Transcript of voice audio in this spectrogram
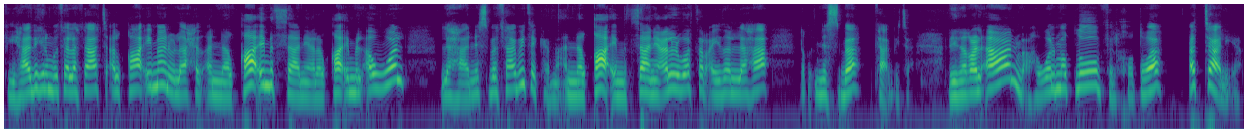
في هذه المثلثات القائمة. نلاحظ أن القائم الثاني على القائم الأول لها نسبة ثابتة كما أن القائم الثاني على الوتر أيضا لها نسبة ثابتة. لنرى الآن ما هو المطلوب في الخطوة التالية.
